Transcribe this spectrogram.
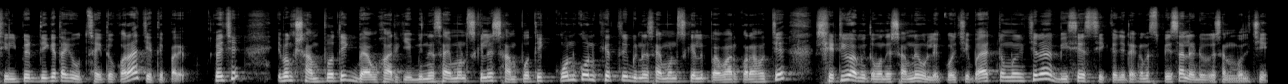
শিল্পের দিকে তাকে উৎসাহিত করা যেতে পারে। হয়েছে? এবং সাম্প্রতিক ব্যবহার কি? বিনা সাইমন স্কেলের সাম্প্রতিক কোন কোন ক্ষেত্রে বিনা সাইমন স্কেল ব্যবহার করা হচ্ছে সেটিও আমি তোমাদের সামনে উল্লেখ করছি। বা একটা হচ্ছে না বিশেষ শিক্ষা, যেটা এখানে স্পেশাল এডুকেশন বলছি।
